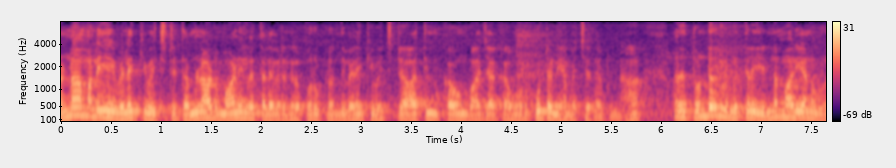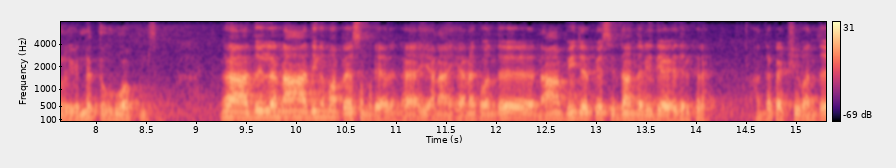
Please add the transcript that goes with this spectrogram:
அண்ணாமலையை விலக்கி வச்சுட்டு தமிழ்நாடு மாநில தலைவருங்கிற பொறுப்புலேருந்து விலக்கி வச்சுட்டு அதிமுகவும் பாஜகவும் ஒரு கூட்டணி அமைச்சது அப்படின்னா அது தொண்டர்கள் மத்தியில் என்ன மாதிரியான ஒரு எண்ணத்தை உருவாக்கும் சார்? அதில் நான் அதிகமாக பேச முடியாதுங்க. ஏன்னா எனக்கு வந்து நான் பிஜேபியை சித்தாந்த ரீதியாக எதிர்க்கிறேன். அந்த கட்சி வந்து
